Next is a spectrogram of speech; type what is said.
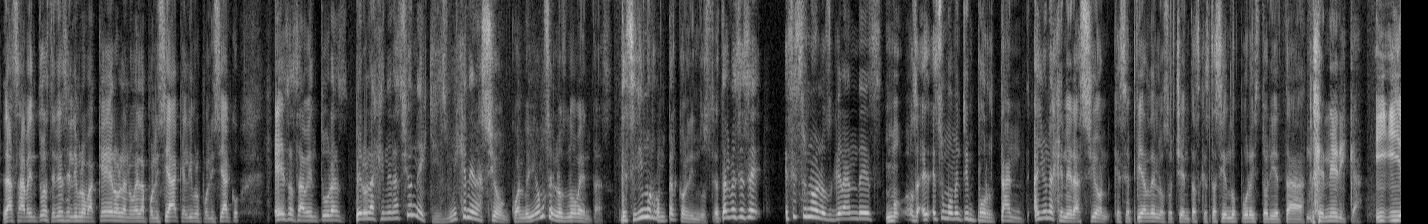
Las aventuras, tenías el libro vaquero, la novela policíaca, el libro policíaco, esas aventuras. Pero la generación X, mi generación, cuando llegamos en los noventas, decidimos romper con la industria. Tal vez ese ese es uno de los grandes, o sea, es un momento importante. Hay una generación que se pierde en los ochentas que está haciendo pura historieta genérica. Y,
